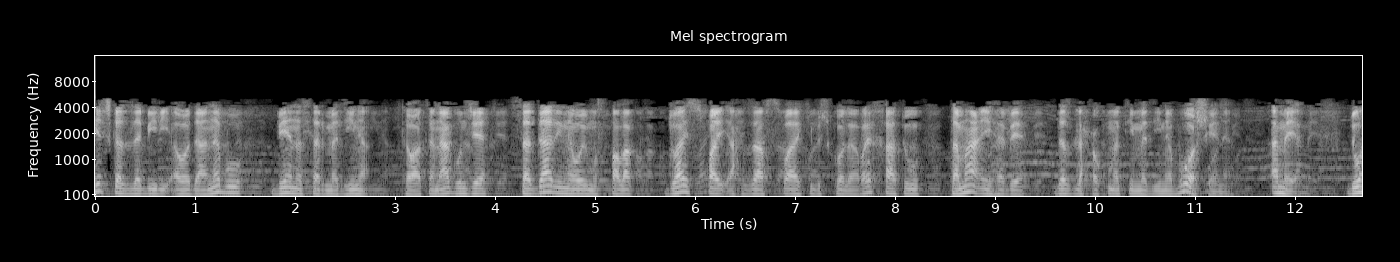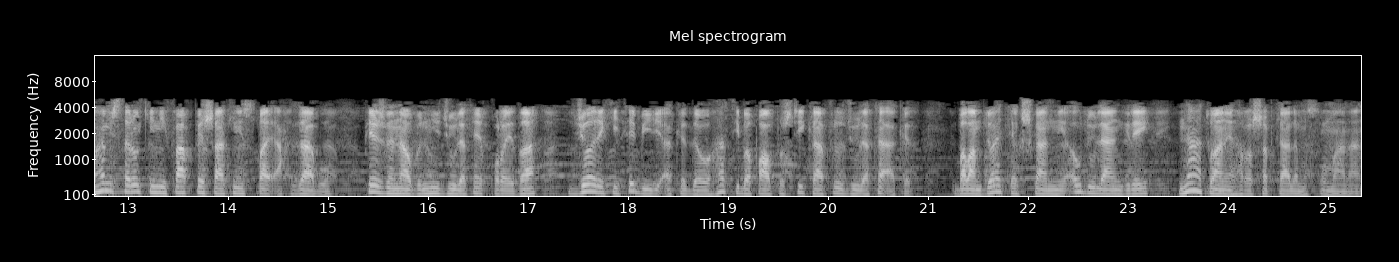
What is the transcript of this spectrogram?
هیچ کەس لە بیری ئەوەدا نەبوو بێنە سەر مەدینە. کەواتە ناگونجێ سەرداری نەوەی موستەڵق دوای سوپای ئەحزاب سوپایەکی بچکۆلە ڕێکخات و تەماعی هەبێ دەست لە حکومەتی مەدینە بوەشێنێ. ئەمە یەک، دووهەمیش سەرۆکی نیفاق پێش هاتنی سوپای ئەحزاب و پێش لە ناو بردنی جولەکەی قوڕەیضە جۆرێکی تر بیری ئەکردەوەو هەستی بە پاڵپشتی کافرو جولەکە ئەکرد بەڵام دوای تێکشکاندنی ئەو دوو لایەنگرەی ناتوانێ هەڕەشە بکا لە موسڵمانان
